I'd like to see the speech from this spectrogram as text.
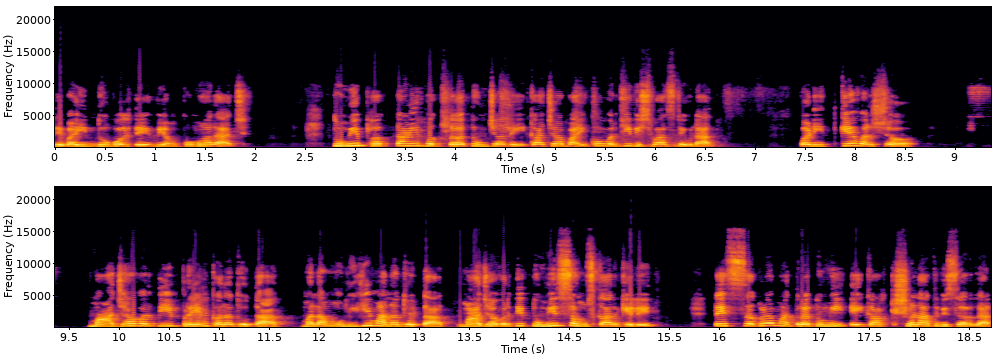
तेव्हा इंदू बोलते व्यंकू महाराज तुम्ही फक्त आणि फक्त तुमच्या लेकाच्या बायकोवरती विश्वास ठेवलात. पण इतके वर्ष माझ्यावरती प्रेम करत होतात मला मुलगी मानत होतात माझ्यावरती तुम्हीच संस्कार केले ते सगळं मात्र तुम्ही एका क्षणात विसरलात.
